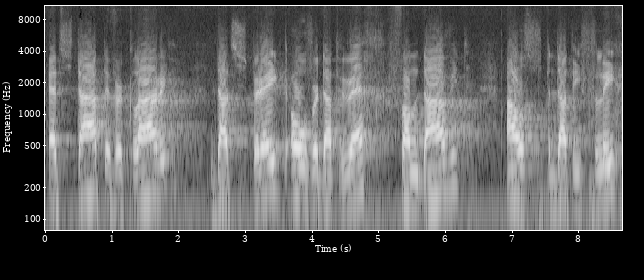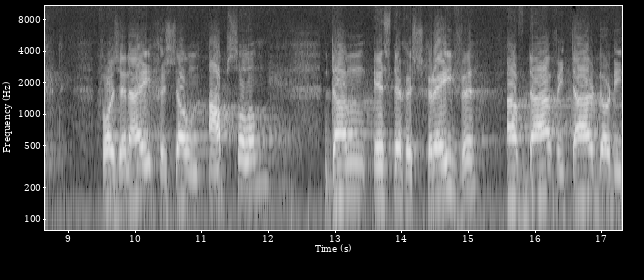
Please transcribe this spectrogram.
het staat de verklaring, dat spreekt over dat weg van David, als dat hij vliegt voor zijn eigen zoon Absalom, dan is er geschreven, als David daar door die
